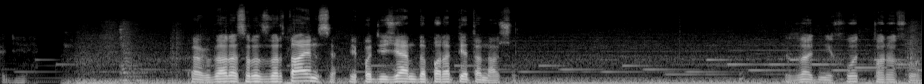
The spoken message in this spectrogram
Підійде. Так, зараз розвертаємося і під'їжджаємо до парапета нашого. Задній ход пароход.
